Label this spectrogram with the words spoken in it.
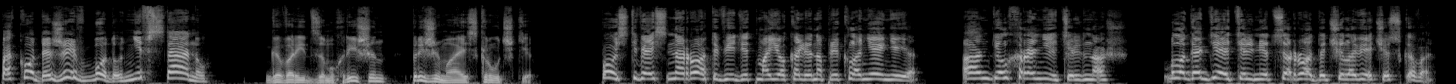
«Покуда жив буду, не встану!» Говорит Замухришин, прижимаясь к ручке. «Пусть весь народ видит мое коленопреклонение. Ангел-хранитель наш, благодетельница рода человеческого.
